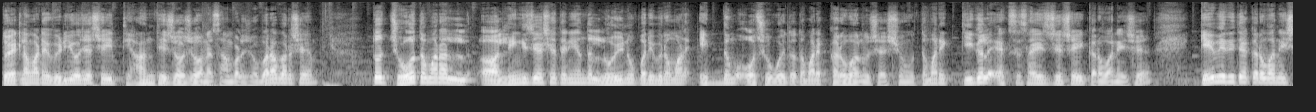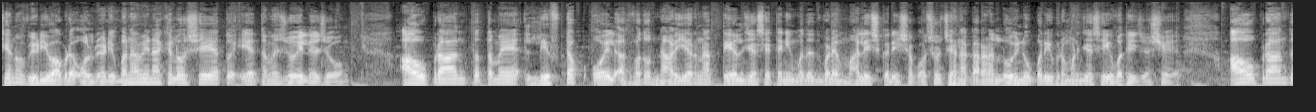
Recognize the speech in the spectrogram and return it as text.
તો એટલા માટે વીડિયો જે છે એ ધ્યાનથી જોજો અને સાંભળજો. બરાબર છે? તો જો તમારા લિંગ જે છે તેની અંદર લોહીનું પરિભ્રમણ એકદમ ઓછું હોય તો તમારે કરવાનું છે શું? તમારી કિગલ એક્સરસાઇઝ જે છે એ કરવાની છે. કેવી રીતે કરવાની છે એનો વીડિયો આપણે ઓલરેડી બનાવી નાખેલો છે તો એ તમે જોઈ લેજો. આ ઉપરાંત તમે લિફ્ટઅપ ઓઇલ અથવા તો નાળિયેરના તેલ જે છે તેની મદદ વડે માલિશ કરી શકો છો, જેના કારણે લોહીનું પરિભ્રમણ જે છે એ વધી જશે. આ ઉપરાંત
